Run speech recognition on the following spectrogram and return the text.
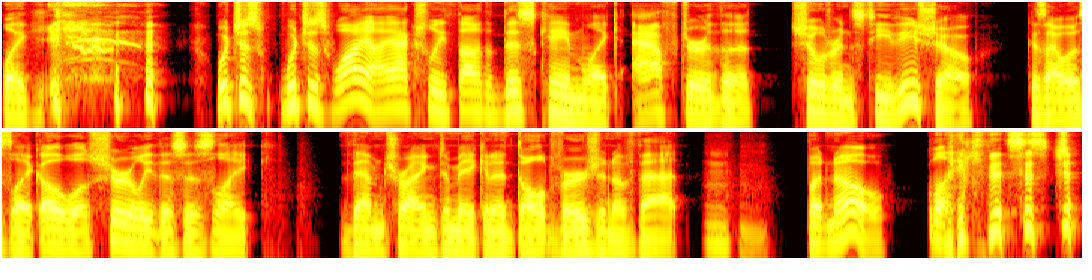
Like which is which is why I actually thought that this came like after the children's TV show because I was like, "Oh, well, surely this is like them trying to make an adult version of that." Mhm. But no. Like this is just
